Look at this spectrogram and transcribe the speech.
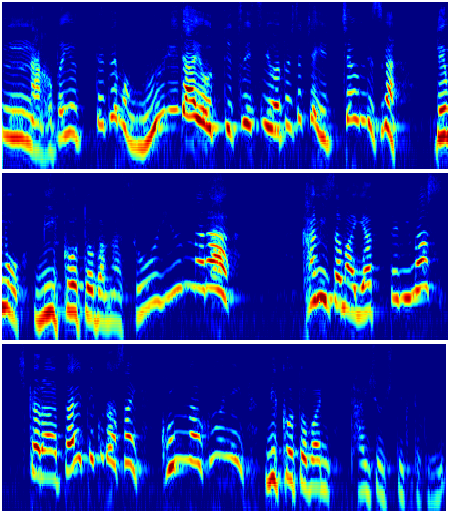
んなこと言ってても無理だよってついつい私たちは言っちゃうんですがでも御言葉がそう言うなら神様やってみます。力与えてください。こんなふうに御言葉に対処していく時に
